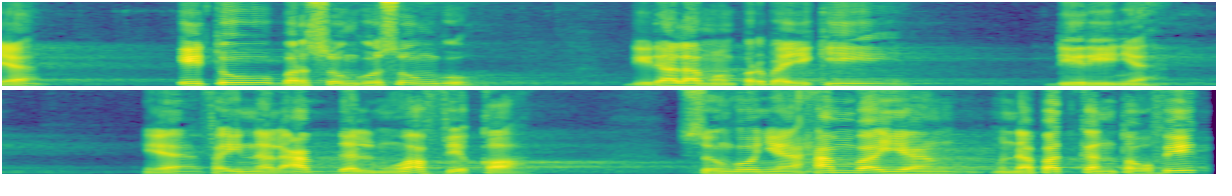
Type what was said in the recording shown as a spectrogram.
ya, itu bersungguh-sungguh di dalam memperbaiki dirinya. Ya, fa innal 'abdal muwaffiqah sungguhnya hamba yang mendapatkan taufik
